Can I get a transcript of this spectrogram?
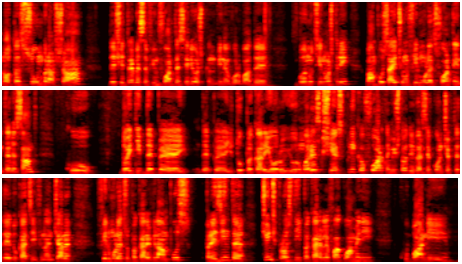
notă sumbră așa, deși trebuie să fim foarte serioși când vine vorba de bănuții noștri, v-am pus aici un filmuleț foarte interesant cu doi tipi de pe, de pe YouTube pe care eu îi urmăresc și explică foarte mișto diverse concepte de educație financiară. Filmulețul pe care vi l-am pus prezintă 5 prostii pe care le fac oamenii cu banii,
